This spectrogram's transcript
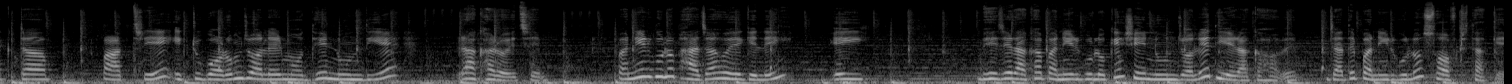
একটা পাত্রে একটু গরম জলের মধ্যে নুন দিয়ে রাখা রয়েছে। পনিরগুলো ভাজা হয়ে গেলেই এই ভেজে রাখা পনিরগুলোকে সেই নুন জলে দিয়ে রাখা হবে, যাতে পনিরগুলো সফট থাকে।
